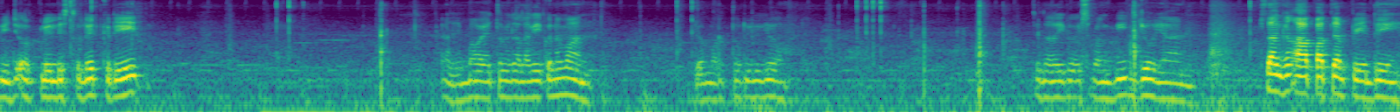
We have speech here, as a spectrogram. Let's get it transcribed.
video or playlist ulit, create. Halimbawa, ito nilalagay ko naman. Joe Martorillo. Ito nilalagay ko isa pang video, yan. Basta hanggang apat yan pwede.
